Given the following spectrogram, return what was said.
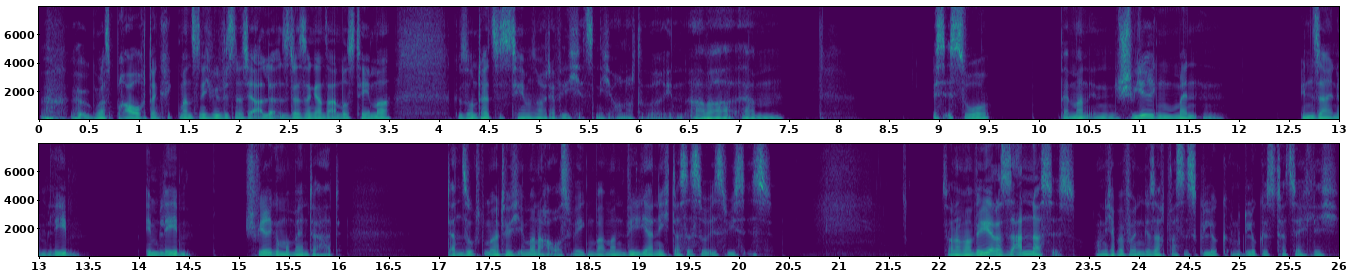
irgendwas braucht, dann kriegt man es nicht. Wir wissen das ja alle. Also das ist ein ganz anderes Thema. Gesundheitssystem und so weiter will ich jetzt nicht auch noch drüber reden. Aber ähm, es ist so, wenn man in schwierigen Momenten in seinem Leben, im Leben, schwierige Momente hat, dann sucht man natürlich immer nach Auswegen, weil man will ja nicht, dass es so ist, wie es ist. Sondern man will ja, dass es anders ist. Und ich habe ja vorhin gesagt, was ist Glück? Und Glück ist tatsächlich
